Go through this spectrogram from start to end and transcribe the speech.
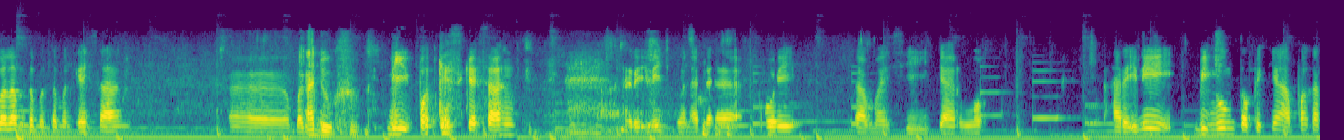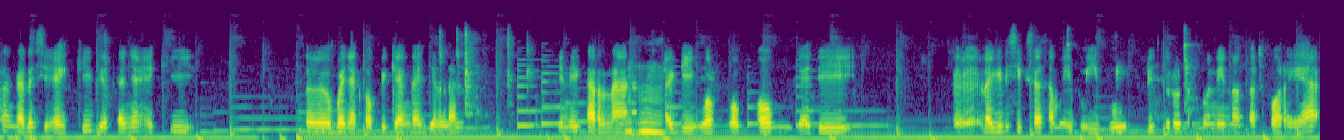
malam teman-teman Kesang. Bagi- Aduh, di podcast Kesang. Hari ini cuma ada Boy sama si Jarwo. Hari ini bingung topiknya apa karena nggak ada si Eki. Biasanya Eki eh, banyak topik yang nggak jelas. Ini karena Mm-mm. lagi work from home jadi eh, lagi disiksa sama ibu-ibu disuruh nemenin nonton Korea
